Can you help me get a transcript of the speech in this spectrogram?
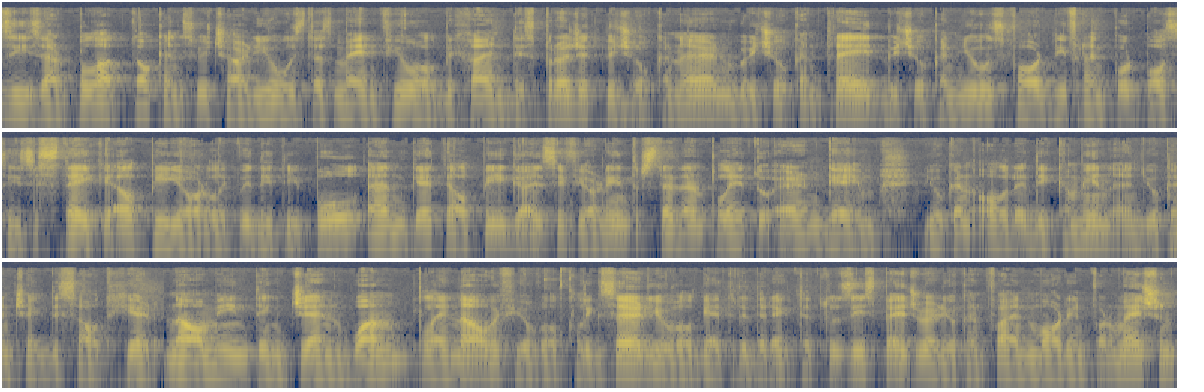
these are blood tokens which are used as main fuel behind this project, which you can earn, which you can trade, which you can use for different purposes. Stake LP or liquidity pool and get LP guys if you're interested and play to earn game. You can already come in and you can check this out here. Now minting Gen 1 play now. If you will click there you will get redirected to this page where you can find more information.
